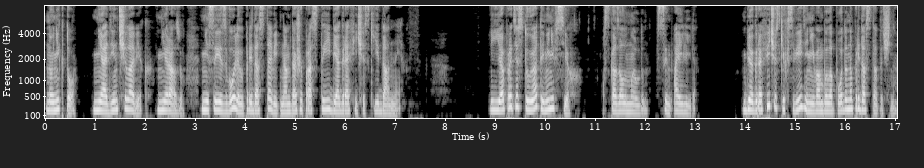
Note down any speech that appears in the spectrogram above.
Но никто, ни один человек, ни разу, не соизволил предоставить нам даже простые биографические данные. «Я протестую от имени всех», — сказал Мелдон, сын Айлиля. «Биографических сведений вам было подано предостаточно.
